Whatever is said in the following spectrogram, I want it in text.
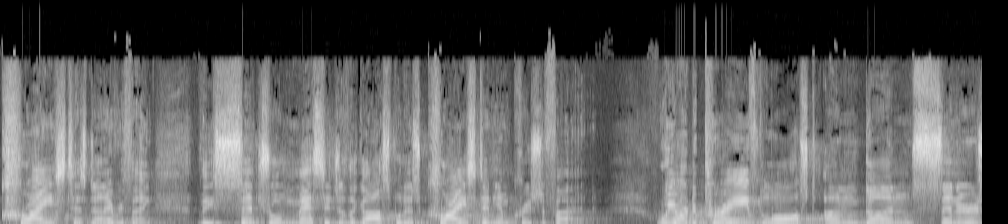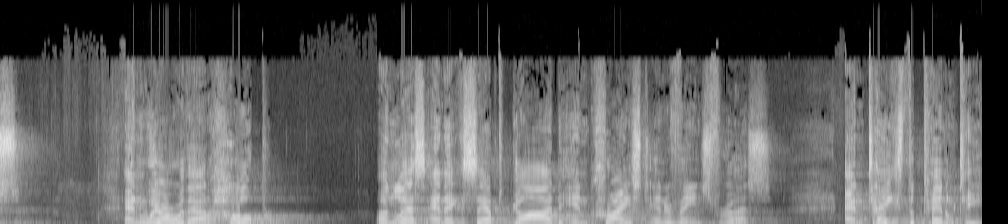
Christ has done everything. The central message of the gospel is Christ and Him crucified. We are depraved, lost, undone sinners, and we are without hope unless and except God in Christ intervenes for us and takes the penalty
